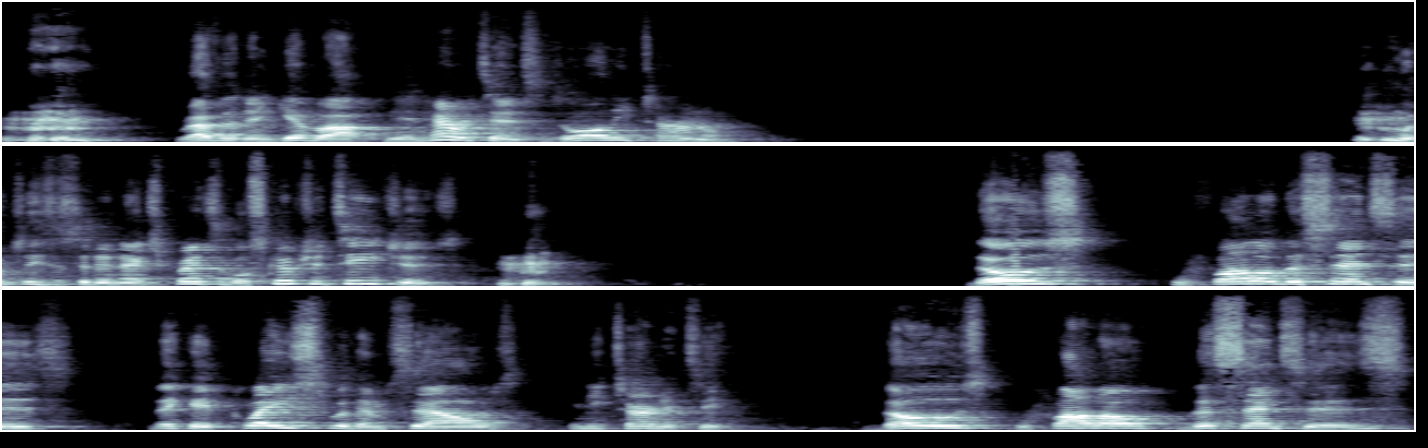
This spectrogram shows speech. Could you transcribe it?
rather than give up, the inheritance is all eternal. Which leads us to the next principle. Scripture teaches those who follow the senses make a place for themselves in eternity. Those who follow the senses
